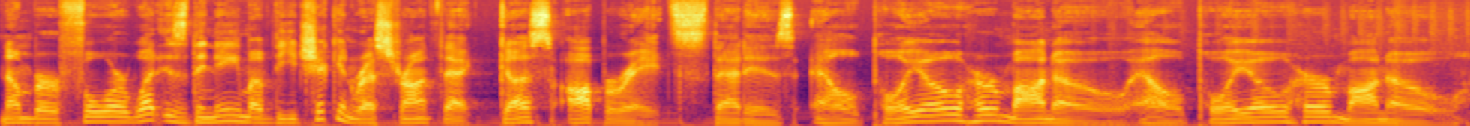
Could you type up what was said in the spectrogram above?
Number four, what is the name of the chicken restaurant that Gus operates? That is El Pollo Hermano. El Pollo Hermano.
